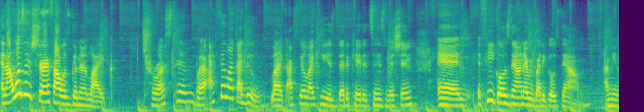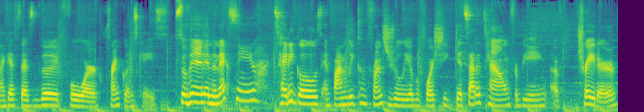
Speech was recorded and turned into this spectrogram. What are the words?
And I wasn't sure if I was gonna like trust him, but I feel like I do. Like, I feel like he is dedicated to his mission. And if he goes down, everybody goes down. I mean, I guess that's good for Franklin's case. So then in the next scene, Teddy goes and finally confronts Julia before she gets out of town for being a traitor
